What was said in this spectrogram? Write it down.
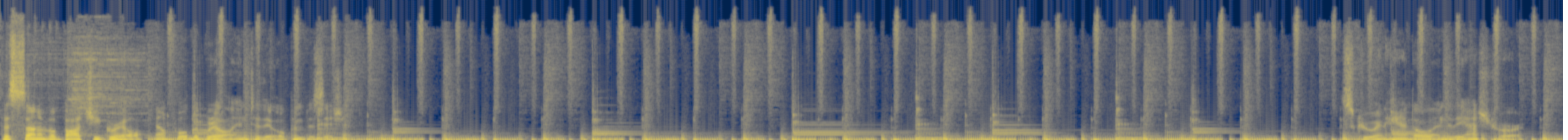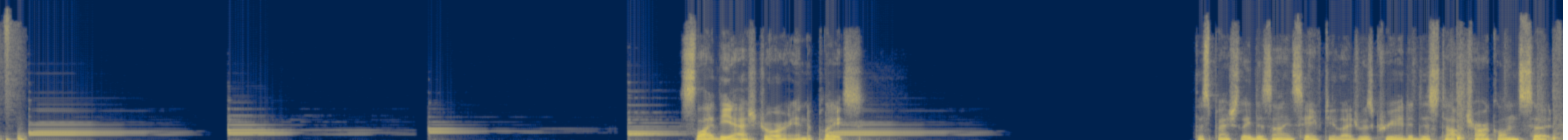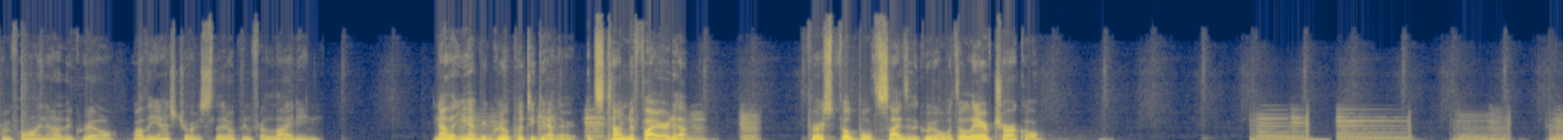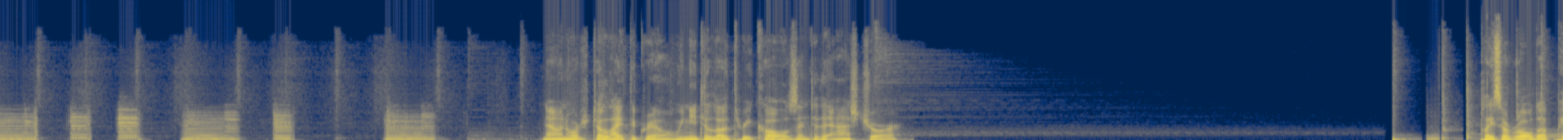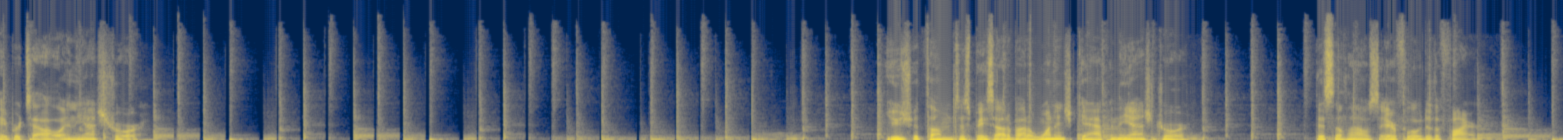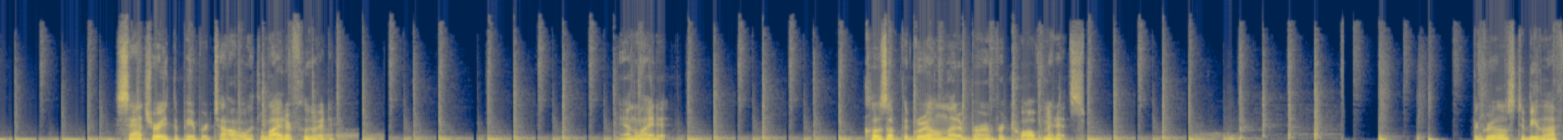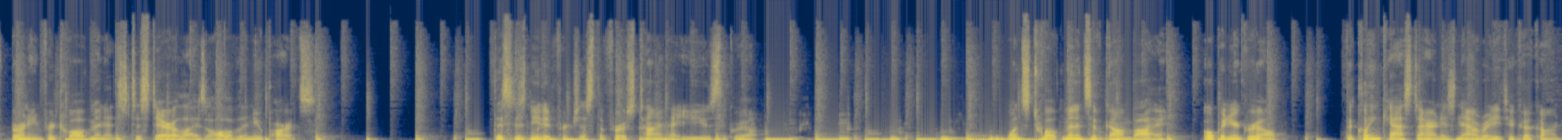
The son of Hibachi grill. Now fold the grill into the open position. Screw in handle into the ash drawer. Slide the ash drawer into place. The specially designed safety ledge was created to stop charcoal and soot from falling out of the grill, while the ash drawer is slid open for lighting. Now that you have your grill put together, it's time to fire it up. First, fill both sides of the grill with a layer of charcoal. Now in order to light the grill, we need to load three coals into the ash drawer. Place a rolled up paper towel in the ash drawer. Use your thumb to space out about a 1 inch gap in the ash drawer. This allows airflow to the fire. Saturate the paper towel with lighter fluid and light it. Close up the grill and let it burn for 12 minutes. The grill is to be left burning for 12 minutes to sterilize all of the new parts. This is needed for just the first time that you use the grill. Once 12 minutes have gone by, open your grill. The clean cast iron is now ready to cook on.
